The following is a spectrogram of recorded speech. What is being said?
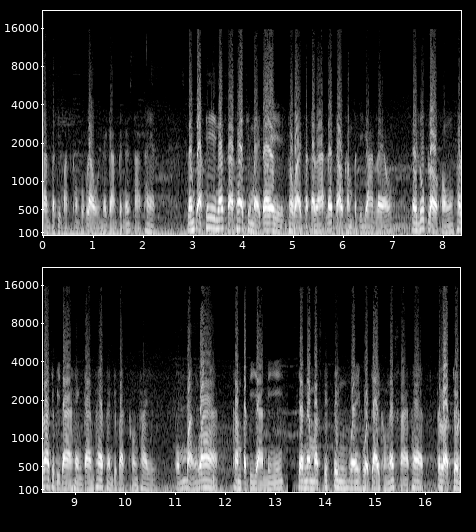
การปฏิบัติของพวกเราในการเป็นนักศึกษาแพทย์ หลังจากที่นักศึกษาแพทย์เชียงใหม่ได้ถวายสักการะและกล่าวคำปฏิญาณแล้ว ในรูปหล่อของพระราชบิดาแห่งการแพทย์แผนจุบันของไทย ผมหวังว่าคำปฏิญาณนี้จะนำมาติดตึงไว้ในหัวใจของนักศึกษาแพทย์ ตลอดจน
